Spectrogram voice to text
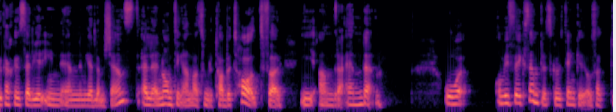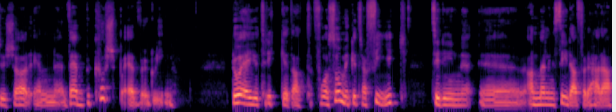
Du kanske säljer in en medlemstjänst eller någonting annat som du tar betalt för i andra änden. Och om vi för exempel skulle tänka oss att du kör en webbkurs på Evergreen. Då är ju tricket att få så mycket trafik till din eh, anmälningssida för det här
